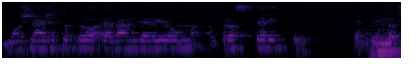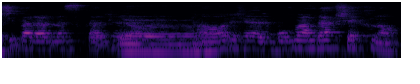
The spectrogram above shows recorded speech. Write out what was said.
možná, že to bylo evangelium prosperity. Tak mi to Mhm. připadá dneska, že, Jo, jo, jo. no, že Bůh vám dá všechno.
